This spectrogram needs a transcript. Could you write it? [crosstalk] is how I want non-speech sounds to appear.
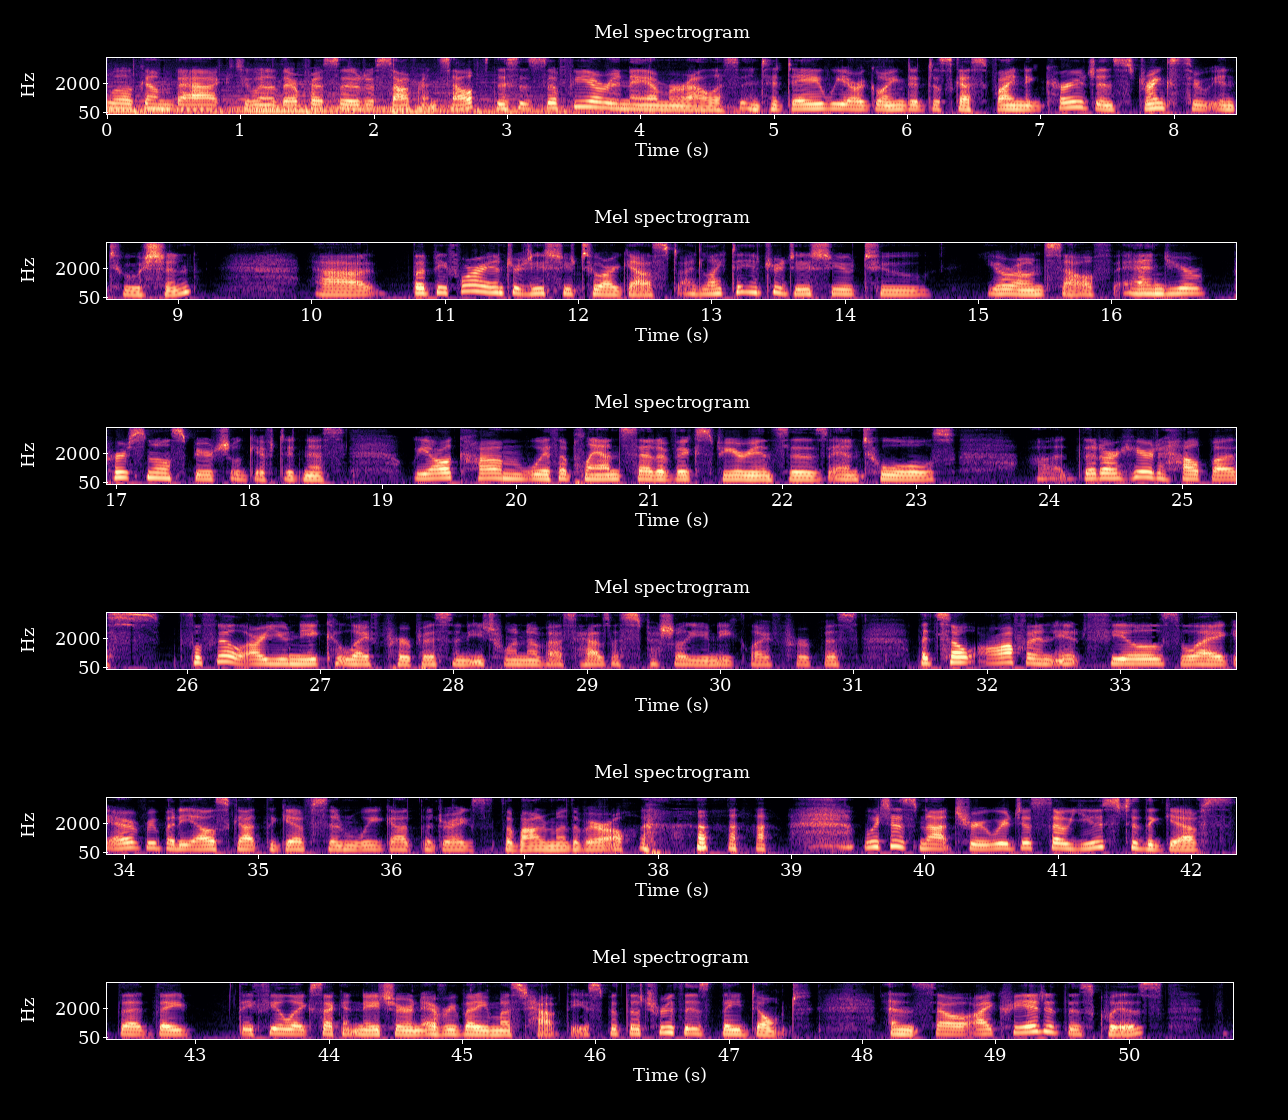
Welcome back to another episode of Sovereign Self. This is Zofia Renea Morales, and today we are going to discuss finding courage and strength through intuition. Uh, but before I introduce you to our guest, I'd like to introduce you to your own self and your personal spiritual giftedness. We all come with a planned set of experiences and tools uh, that are here to help us fulfill our unique life purpose, and each one of us has a special, unique life purpose. But so often it feels like everybody else got the gifts and we got the dregs at the bottom of the barrel, [laughs] which is not true. We're just so used to the gifts that they they feel like second nature and everybody must have these. But the truth is they don't. And so I created this quiz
